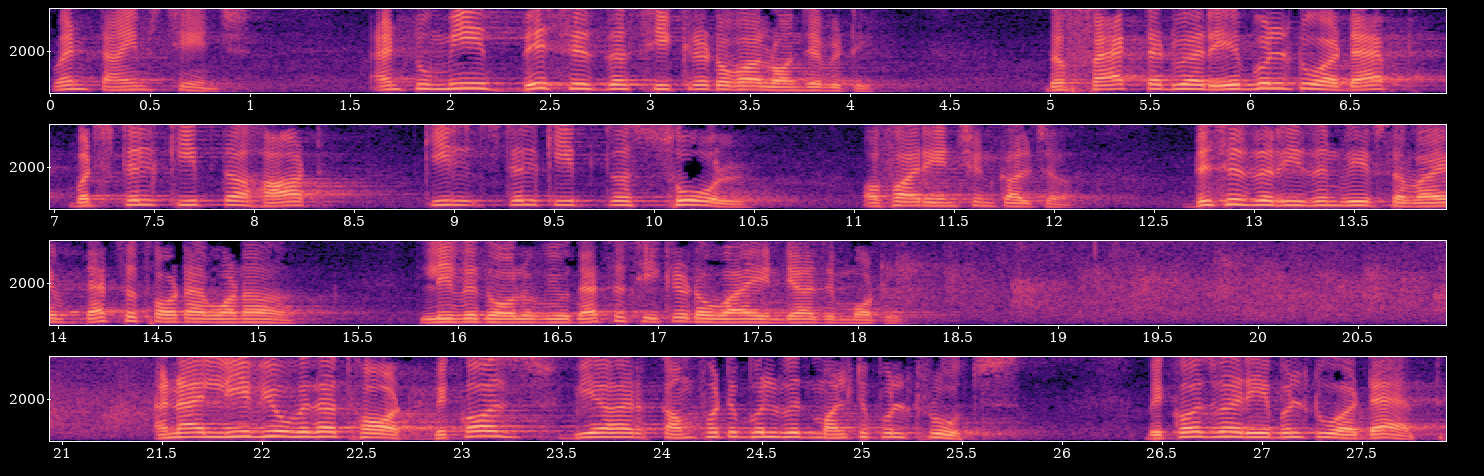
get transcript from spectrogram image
when times change. And to me, this is the secret of our longevity. The fact that we are able to adapt, but still keep the heart, still keep the soul of our ancient culture. This is the reason we've survived. That's a thought I want to leave with all of you. That's the secret of why India is immortal. And I leave you with a thought because we are comfortable with multiple truths, because we are able to adapt,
